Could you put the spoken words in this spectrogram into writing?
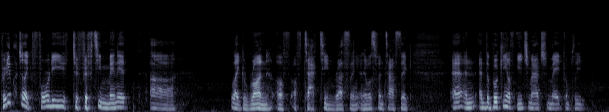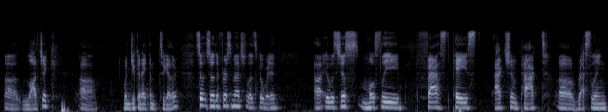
pretty much like 40 to 50 minute uh, like run of, of tag team wrestling. And it was fantastic and and the booking of each match made complete uh, logic uh, when you connect them together. So so the first match, let's go with it. Uh, it was just mostly fast paced, action packed uh, wrestling.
